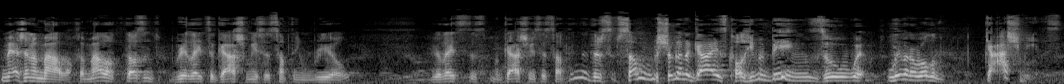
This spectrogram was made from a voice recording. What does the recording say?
imagine a malach. A malach doesn't relate to Gashmis as something real. He relates to Gashmis as something. There's some Shugana guys called human beings who live in a world of Gashmis.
